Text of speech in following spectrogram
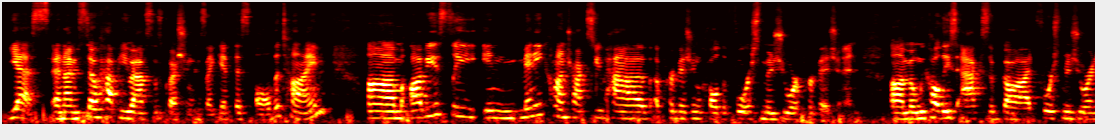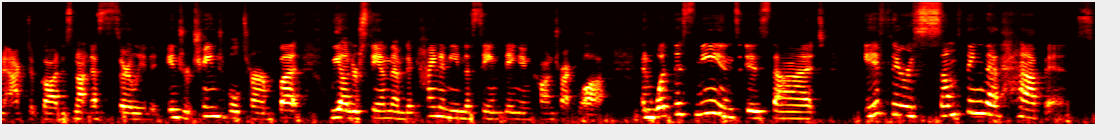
Yes, and I'm so happy you asked this question because I get this all the time. Um, obviously, in many contracts, you have a provision called the force majeure provision, um, and we call these acts of God. Force majeure and act of God is not necessarily an interchangeable term, but we understand them to kind of mean the same thing in contract law. And what this means is that if there is something that happens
